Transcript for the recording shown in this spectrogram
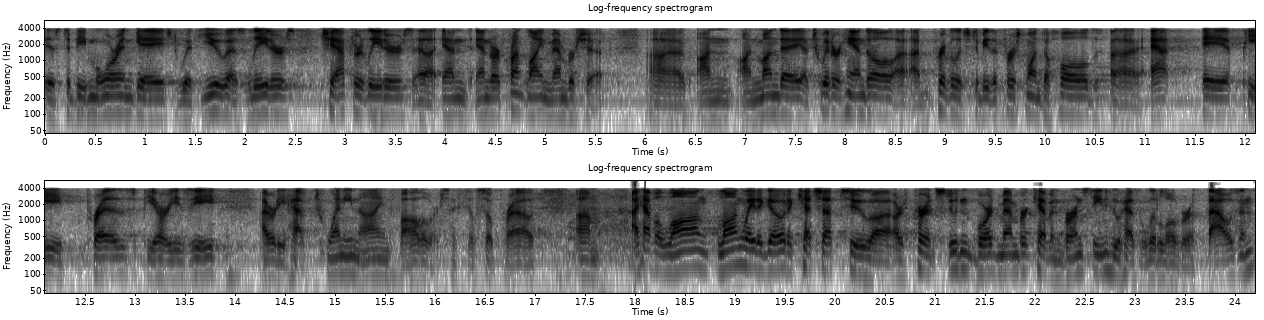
is to be more engaged with you as leaders, chapter leaders, uh, and, and our frontline membership. Uh, on, on Monday, a Twitter handle, I'm privileged to be the first one to hold uh, at AFP Prez, P-R-E-Z. I already have 29 followers. I feel so proud. Um, I have a long, long way to go to catch up to uh, our current student board member, Kevin Bernstein, who has a little over a thousand.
